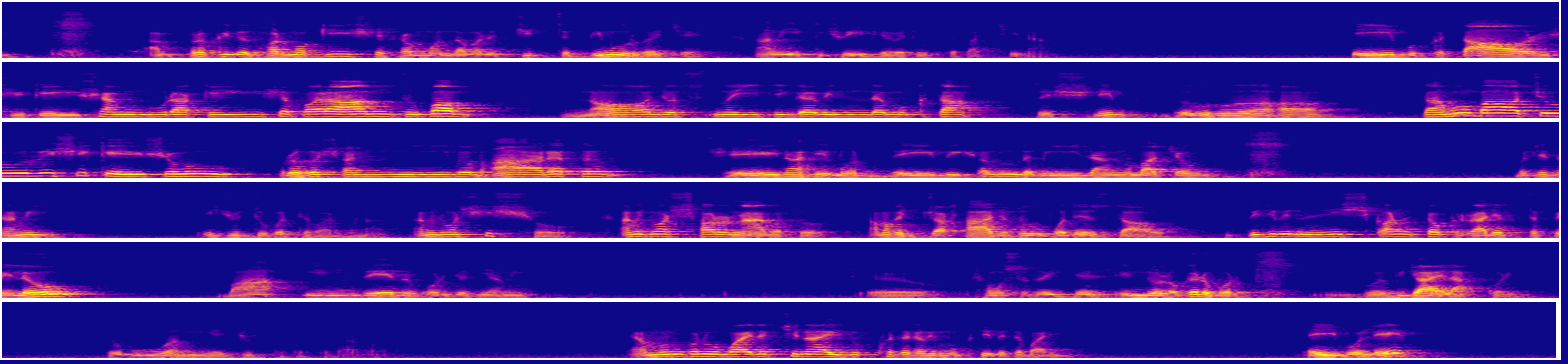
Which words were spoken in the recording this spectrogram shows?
আমি, প্রকৃত ধর্ম কী? সে সম্বন্ধে আমার চিত্ত বিমূর হয়েছে। আমি কিছুই ভেবে উঠতে পারছি না। এই মুক্তা ঋষিকেশাঙ্গুরাকেশ পরান্তুপম ন জ্যোৎস্ন ইতি গোবিন্দ মুক্তা তৃষ্ণি তমুবাচো ঋষিকেশৌ প্রহসন্নীব ভারত। সেন হিমধ্যে বিসন্দমিদং বাচৌ। বলছেন, আমি এই যুদ্ধ করতে পারব না। আমি তোমার শিষ্য, আমি তোমার শরণাগত, আমাকে যথাযথ উপদেশ দাও। পৃথিবীর নিষ্কণ্টক রাজত্ব পেলেও বা ইন্দ্রের ওপর যদি আমি সমস্ত ইন্দ্রলোকের ওপর বিজয় লাভ করি, তবুও আমি এ যুদ্ধ করতে পারব না। এমন কোনো উপায় দেখছি না, এই দুঃখ থেকে আমি মুক্তি পেতে পারি। এই বলে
